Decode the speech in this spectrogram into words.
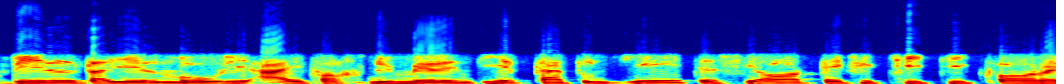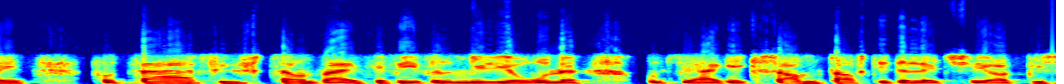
weil der Jelmoli einfach nicht mehr rendiert hat und jedes Jahr Defizit eingefahren hat von 10, 15 und weiss ich wie viele Millionen. Und sie haben gesamthaft in den letzten Jahren bis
